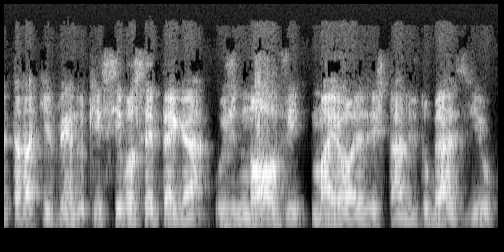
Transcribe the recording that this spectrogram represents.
estava é, aqui vendo que se você pegar os nove maiores estados do Brasil,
